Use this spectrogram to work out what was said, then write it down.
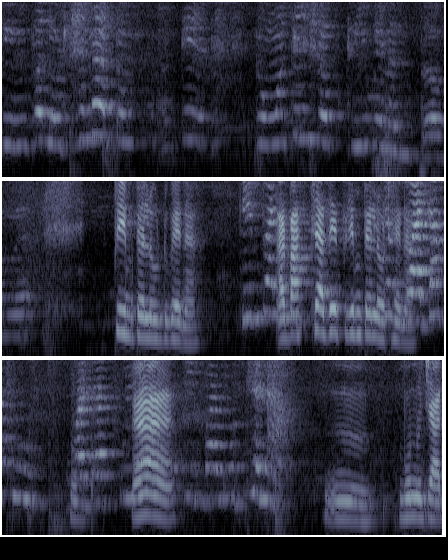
পিম্পল ওঠে না তোমাকে তোমাকেই সব ক্রিম এনে দিতে হবে। প্রিম্পেল উঠবে না। আর বাচ্চাদের প্রিম্পেল ওঠে না। হ্যাঁ। হুম বুনু জান।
